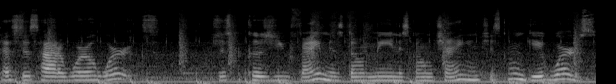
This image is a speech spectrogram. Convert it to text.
that's just how the world works. Just because you famous don't mean it's going to change. It's going to get worse.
